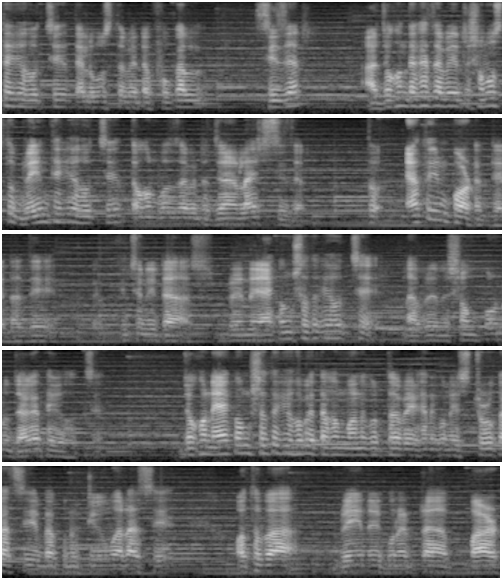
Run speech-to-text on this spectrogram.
থেকে হচ্ছে, তাহলে বুঝতে হবে এটা ফোকাল সিজার আর যখন দেখা যাবে এটা সমস্ত ব্রেন থেকে হচ্ছে, তখন বোঝা যাবে এটা জেনারেলাইজড সিজার তো এত ইম্পর্ট্যান্ট এটা যে খিচুনিটা ব্রেনের এক অংশ থেকে হচ্ছে, না ব্রেনের সম্পূর্ণ জায়গা থেকে হচ্ছে। যখন এক অংশ থেকে হবে, তখন মনে করতে হবে এখানে কোনো স্ট্রোক আছে বা কোনো টিউমার আছে, অথবা ব্রেইনের কোনো একটা পার্ট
